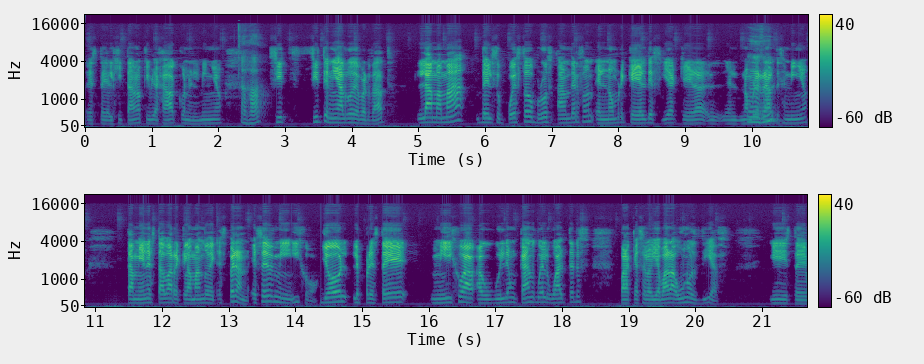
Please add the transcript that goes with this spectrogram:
este, el gitano que viajaba con el niño, Ajá. sí, sí tenía algo de verdad. La mamá del supuesto Bruce Anderson, el nombre que él decía que era el nombre real de ese niño, también estaba reclamando de esperan, ese es mi hijo. Yo le presté mi hijo a, a William Canwell Walters para que se lo llevara unos días. Y este,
